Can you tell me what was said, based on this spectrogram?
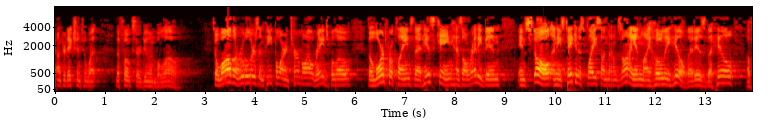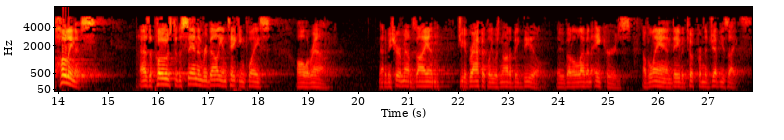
contradiction to what the folks are doing below. So while the rulers and people are in turmoil, rage below, the Lord proclaims that his king has already been installed and he's taken his place on Mount Zion, my holy hill. That is the hill of holiness, as opposed to the sin and rebellion taking place all around. Now to be sure, Mount Zion geographically was not a big deal. Maybe about 11 acres of land David took from the Jebusites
